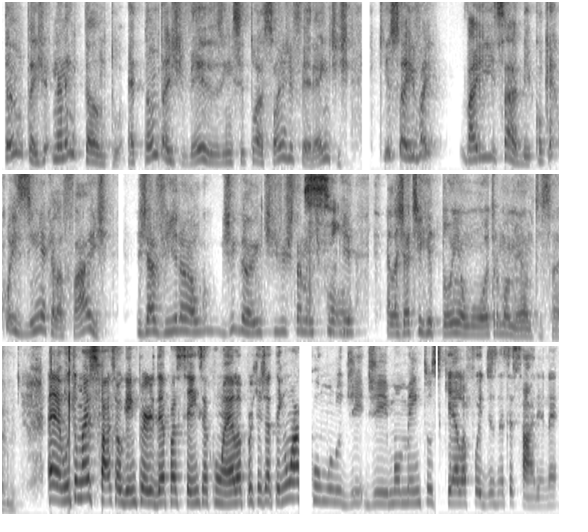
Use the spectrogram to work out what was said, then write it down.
tantas vezes, não é nem tanto, é tantas vezes em situações diferentes que isso aí vai, vai, sabe, qualquer coisinha que ela faz já vira algo gigante, justamente Sim. porque ela já te irritou em algum outro momento, sabe? É muito mais fácil alguém perder a paciência com ela, porque já tem um acúmulo de, de momentos que ela foi desnecessária, né?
